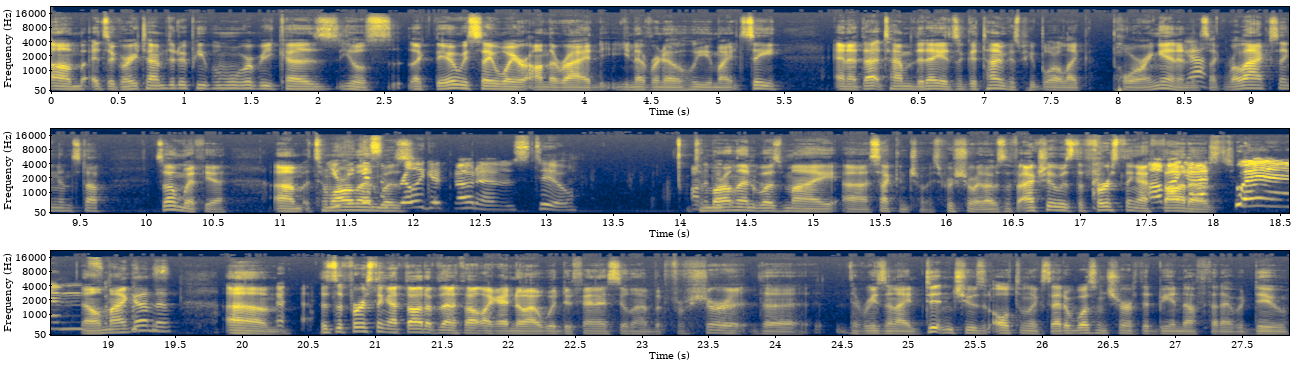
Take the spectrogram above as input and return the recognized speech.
Um, it's a great time to do People Mover because you'll like they always say while you're on the ride, you never know who you might see, and at that time of the day, it's a good time because people are like pouring in and Yeah. it's like relaxing and stuff. So I'm with you. Um, You can Tomorrowland get some was really good photos too. on the People Tomorrowland was my uh, second choice for sure. That was the, actually it was the first thing I Oh my thought gosh, of. twins! Oh my goodness. Um, that's the first thing I thought of. Then I thought like I know I would do Fantasyland, but for sure the the reason I didn't choose it ultimately because I wasn't sure if there'd be enough that I would do.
